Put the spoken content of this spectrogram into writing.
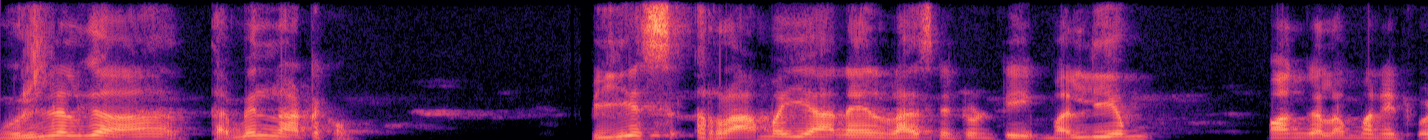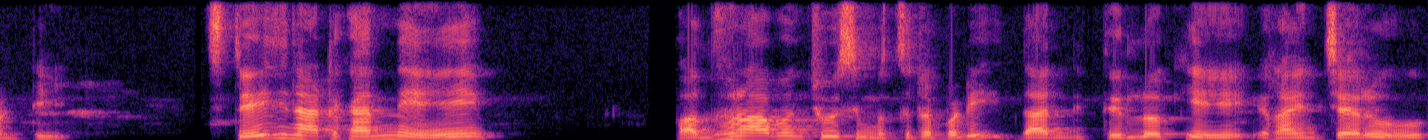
ఒరిజినల్గా తమిళ నాటకం. పిఎస్ రామయ్య అనే రాసినటువంటి మల్యం మంగళం అనేటువంటి స్టేజ్ నాటకాన్ని పద్మనాభం చూసి ముచ్చటపడి దాన్ని తెలుగులోకి రాయించారు.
